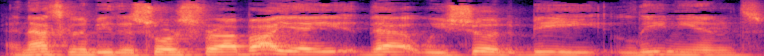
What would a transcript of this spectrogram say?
And that's going to be the source for Abaye that we should be lenient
